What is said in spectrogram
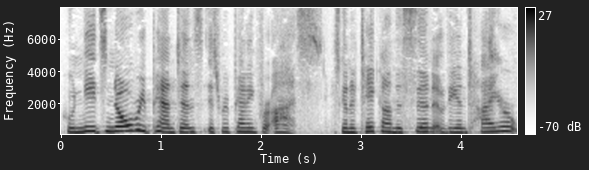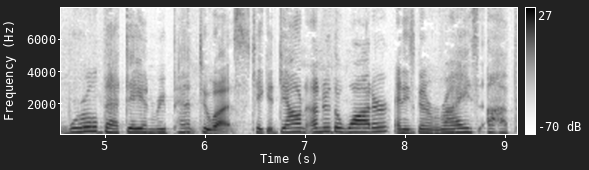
who needs no repentance, is repenting for us. He's going to take on the sin of the entire world that day and repent to us, take it down under the water, and he's going to rise up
